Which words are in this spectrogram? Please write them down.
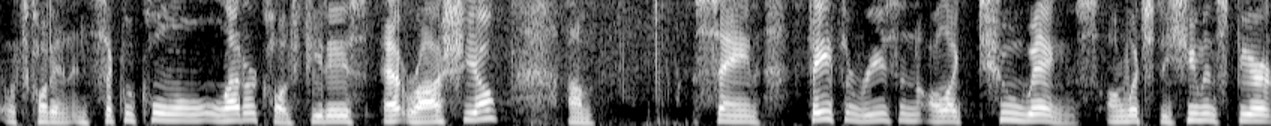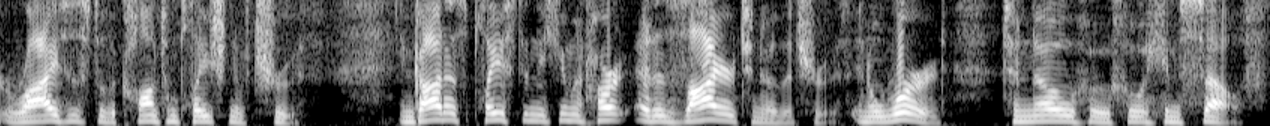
what's called an encyclical letter called Fides et Ratio, um, saying Faith and reason are like two wings on which the human spirit rises to the contemplation of truth. And God has placed in the human heart a desire to know the truth, in a word, to know who, who Himself.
